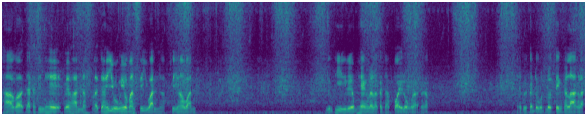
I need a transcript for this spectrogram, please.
เช้าก็จากกระถินเฮแม่พันนะ เราจะให้อยู่นี่ประมาณสี่วันนะครับสี่ห้าวัน พื้นที่เริ่มแห้งแล้วเราก็จะปล่อยลงแล้วนะครับ ให้ไปกระโดดรถเต้นกลางละ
